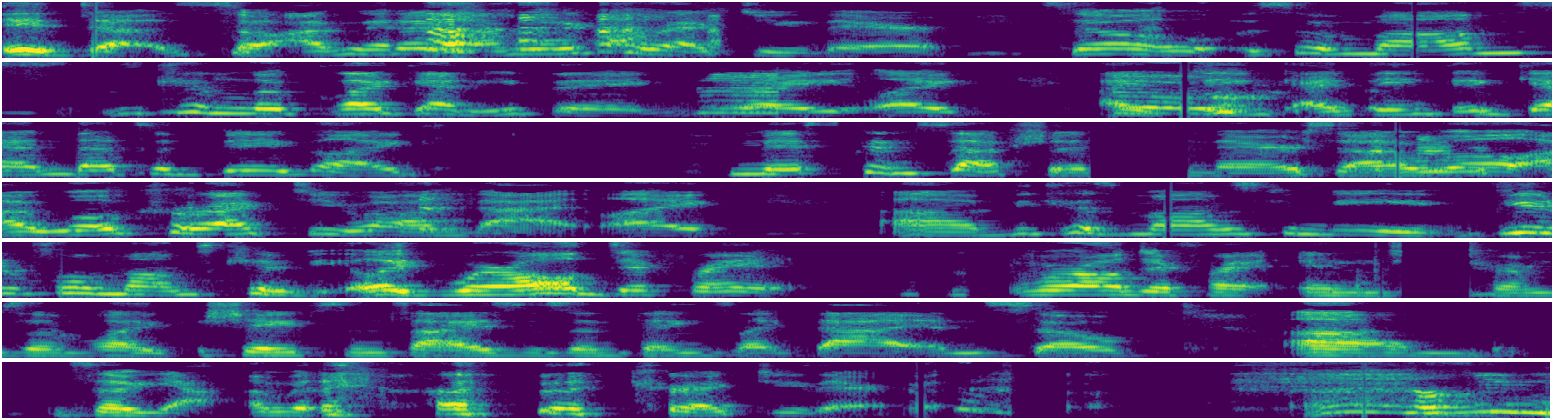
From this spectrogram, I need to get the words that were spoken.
it does. So i'm gonna i'm gonna correct you there. So so moms can look like anything right? Like i oh. think i think again that's a big like misconception there. So i will i will correct you on that. Like uh, because moms can be beautiful moms can be like we're all different we're all different in terms of like shapes and sizes and things like that. And so um so yeah i'm gonna i'm gonna correct you there. Tell me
